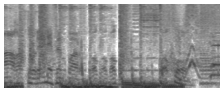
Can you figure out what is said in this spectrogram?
આ હતો રેડ એફએમ પર. બકો, બકો Bájate,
